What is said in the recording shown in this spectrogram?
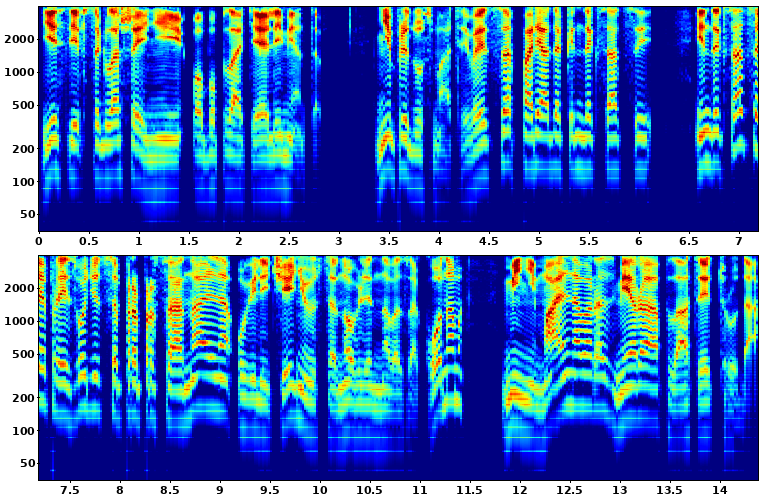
Если в соглашении об уплате алиментов не предусматривается порядок индексации, индексация производится пропорционально увеличению установленного законом минимального размера оплаты труда.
